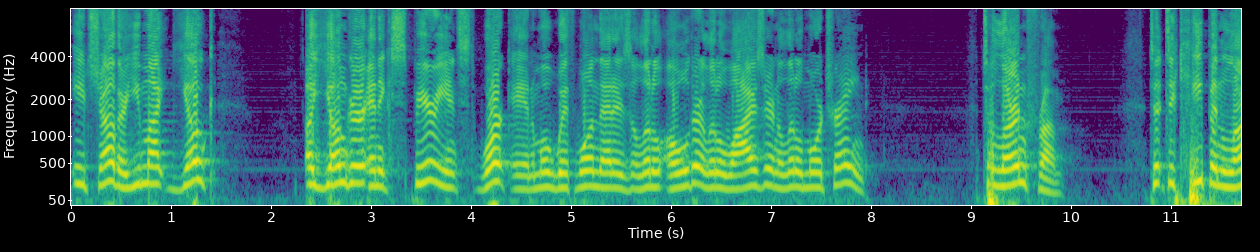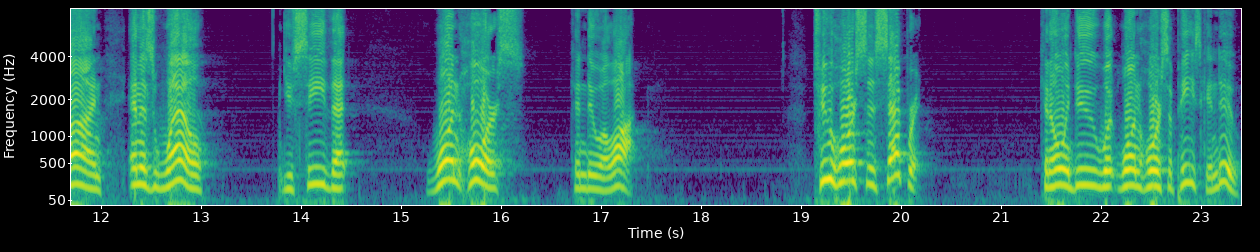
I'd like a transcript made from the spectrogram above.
each other. You might yoke a younger and experienced work animal with one that is a little older, a little wiser, and a little more trained to learn from, to, to keep in line. And as well, you see that one horse can do a lot. Two horses separate can only do what one horse apiece can do.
